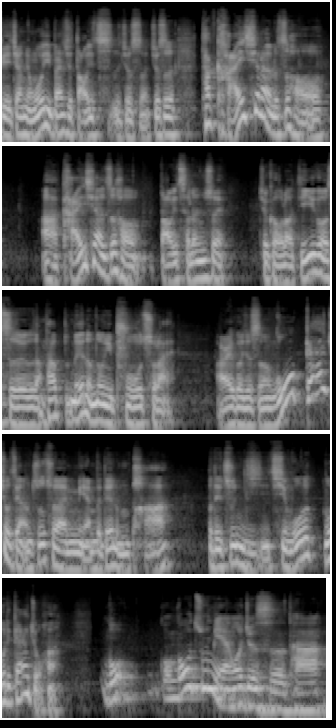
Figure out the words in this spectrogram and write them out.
别讲究，我一般就倒一次，就是就是它开起来了之后，啊，开起来之后倒一次冷水就够了。第一个是让它没那么容易扑出来，二一个就是我感觉这样煮出来面不得那么趴，不得煮腻起，我我的感觉哈。我我我煮面，我就是它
